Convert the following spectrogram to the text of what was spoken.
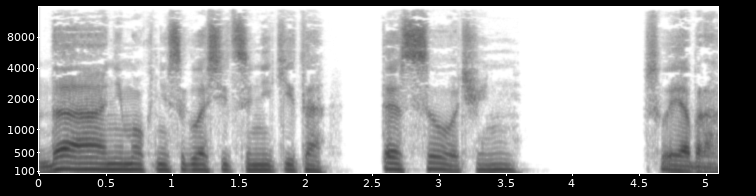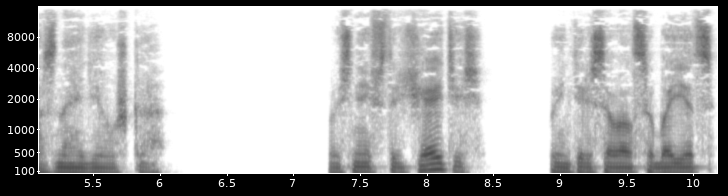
«Да», — не мог не согласиться Никита, — «Тесса очень своеобразная девушка». «Вы с ней встречаетесь?» — поинтересовался боец.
